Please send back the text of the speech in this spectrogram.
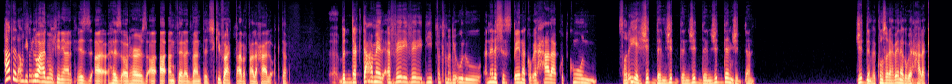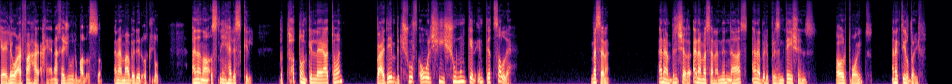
هذا الأنفر كيف الواحد ممكن يعرف his uh, his or hers uh, unfair advantage كيف الواحد يتعرف على حاله أكثر بدك تعمل a very very deep مثل ما بيقولوا analysis بينك وبين حالك وتكون صريح جدا جدا جدا جدا جدا. جدا بتكون صريح بينك وبين حالك. يعني لو عرفان أخي أنا خجول بهالقصه أنا ما بقدر أطلب أنا ناقصني هال skill بتحطهم كلياتهم بعدين بتشوف أول شيء شو ممكن أنت تصلح. مثلا أنا بالشغل أنا مثلا من الناس أنا بال presentations PowerPoint أنا كتير ضعيف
